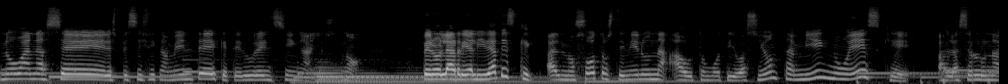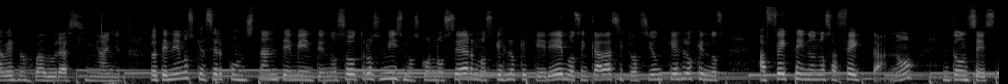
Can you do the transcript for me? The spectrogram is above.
No van a ser específicamente que te duren 100 años, no. Pero la realidad es que al nosotros tener una automotivación también no es que al hacerlo una vez nos va a durar 100 años. Lo tenemos que hacer constantemente, nosotros mismos, conocernos qué es lo que queremos en cada situación, qué es lo que nos afecta y no nos afecta, ¿no? Entonces,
